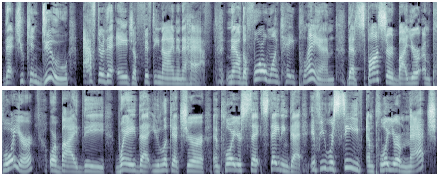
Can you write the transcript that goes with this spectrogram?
that you can do after the age of 59 and a half. Now, the 401k plan that's sponsored by your employer or by the way that you look at your employer stating that if you receive employer match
